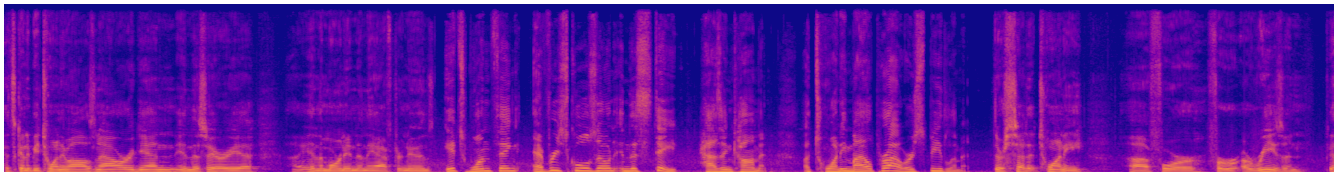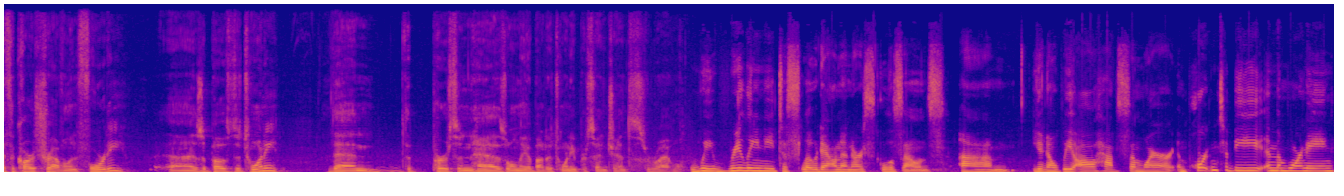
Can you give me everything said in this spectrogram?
it's going to be 20 miles an hour again in this area. Uh, in the morning and the afternoons. It's one thing every school zone in the state has in common a 20 mile per hour speed limit. They're set at 20 uh, for, for a reason. If the car's traveling 40 uh, as opposed to 20, then the person has only about a 20% chance of survival. We really need to slow down in our school zones. Um, you know, we all have somewhere important to be in the morning,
